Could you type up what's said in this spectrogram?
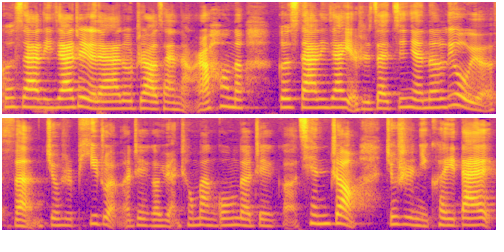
哥斯达黎加，这个大家都知道在哪儿。然后呢，哥斯达黎加也是在今年的六月份，就是批准了这个远程办公的这个签证，就是你可以待。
